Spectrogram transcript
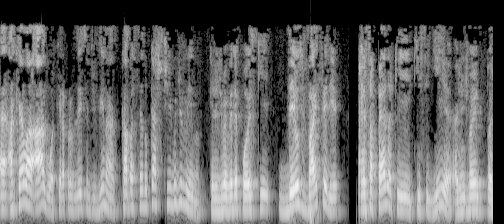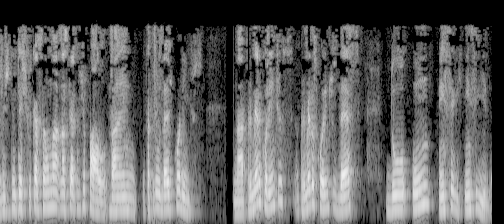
é, aquela água, que era providência divina, acaba sendo castigo divino, que a gente vai ver depois que Deus vai ferir. Essa pedra que, que seguia, a gente vai, a gente tem testificação na, nas cartas de Paulo, tá em, no capítulo 10 de Coríntios. Na 1 Coríntios, 1 Coríntios 10, do 1 em, seguida.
